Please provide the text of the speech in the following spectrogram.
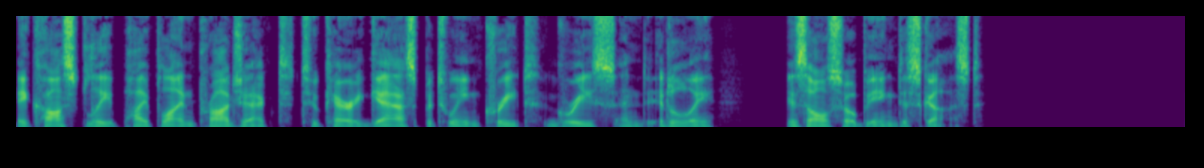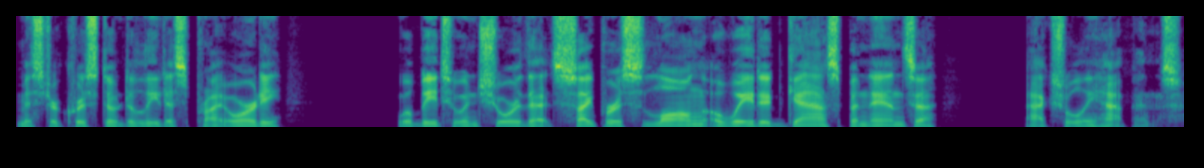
A costly pipeline project to carry gas between Crete, Greece, and Italy is also being discussed. Mr. Christodoulides' priority will be to ensure that Cyprus' long awaited gas bonanza actually happens.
